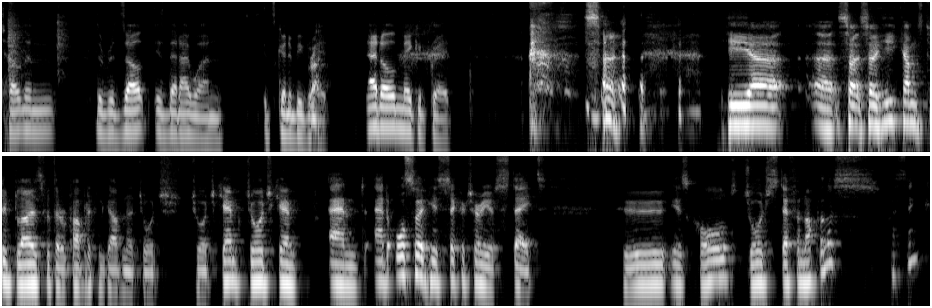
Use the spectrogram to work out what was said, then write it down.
Tell them the result is that I won. It's going to be great. Right. That'll make it great. so he uh, uh, so so he comes to blows with the Republican governor George George Kemp George Kemp and and also his Secretary of State, who is called George Stephanopoulos, I think.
